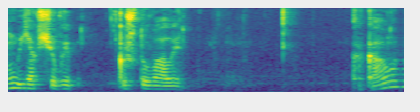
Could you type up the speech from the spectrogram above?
Ну, якщо ви куштували какао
